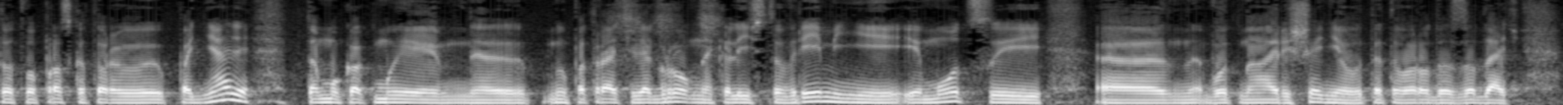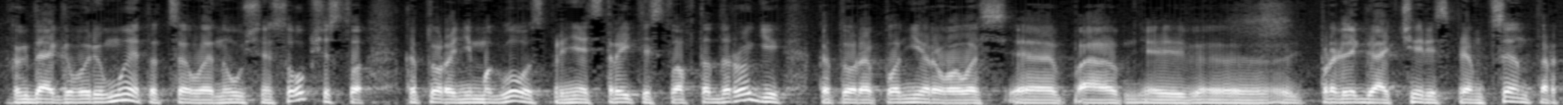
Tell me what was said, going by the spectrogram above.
тот вопрос, который вы подняли, потому как мы э, ну, потратили огромное количество времени, эмоций э, вот на решение вот этого рода задач. Когда я говорю «мы», это целое научное сообщество, которое не могло воспринять строительство автодороги, которая планировалась э, пролегать через прям центр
